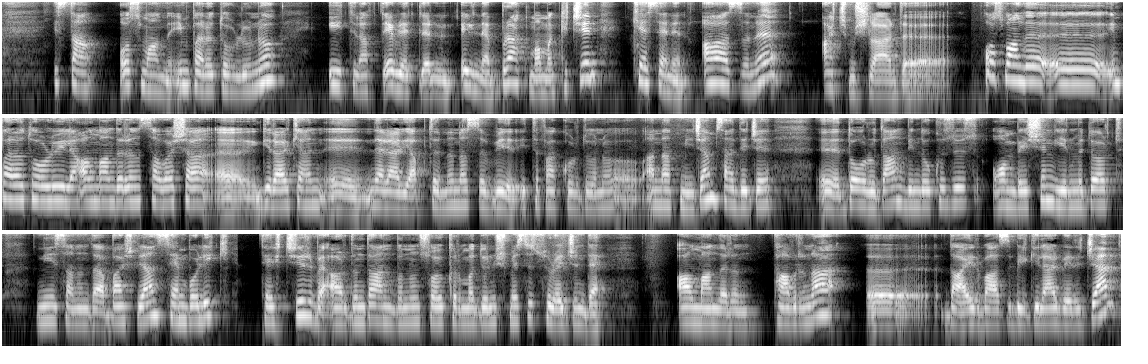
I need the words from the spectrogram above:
İstanbul Osmanlı İmparatorluğunu itilaf devletlerinin eline bırakmamak için kesenin ağzını açmışlardı. Osmanlı e, İmparatorluğu ile Almanların savaşa e, girerken e, neler yaptığını, nasıl bir ittifak kurduğunu anlatmayacağım. Sadece e, doğrudan 1915'in 24 Nisan'ında başlayan sembolik tehcir ve ardından bunun soykırıma dönüşmesi sürecinde Almanların tavrına e, dair bazı bilgiler vereceğim.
